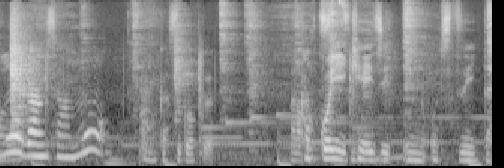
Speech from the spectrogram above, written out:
モーガンさんもなんかすごくかっこいい刑事、うん、落ち着いた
